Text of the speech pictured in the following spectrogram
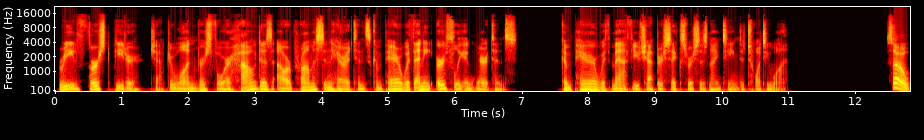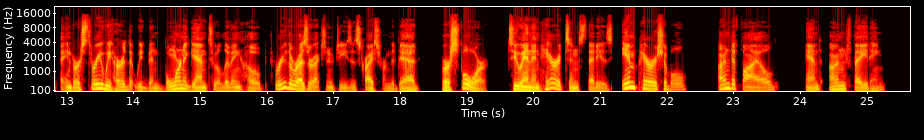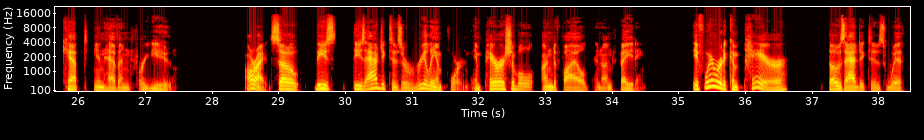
Read 1 Peter chapter 1 verse 4. How does our promised inheritance compare with any earthly inheritance? Compare with Matthew chapter 6 verses 19 to 21. So in verse three, we heard that we'd been born again to a living hope through the resurrection of Jesus Christ from the dead. Verse four, to an inheritance that is imperishable, undefiled, and unfading, kept in heaven for you. All right. So these these adjectives are really important imperishable, undefiled, and unfading. If we were to compare those adjectives with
